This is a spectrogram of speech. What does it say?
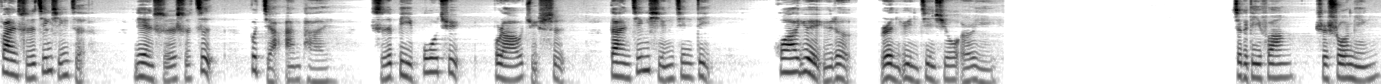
饭食经行者，念时识字，不假安排，时必拨去，不劳举事，但经行经地，花月娱乐。任运进修而已。这个地方是说明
